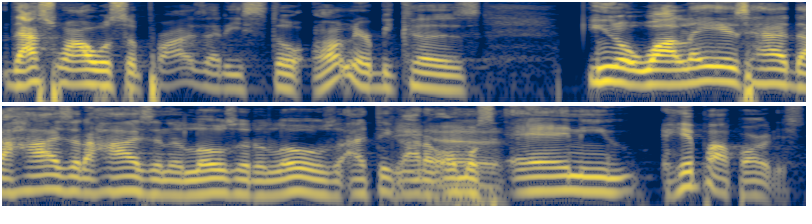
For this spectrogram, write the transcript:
that's why I was surprised that he's still on there because. You know, Wale has had the highs of the highs and the lows of the lows. I think out of almost any hip hop artist,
